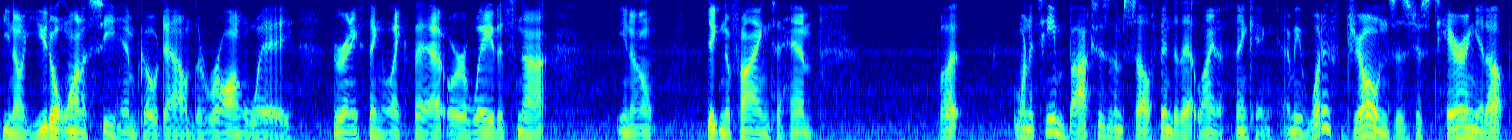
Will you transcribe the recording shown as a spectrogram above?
you know you don't want to see him go down the wrong way or anything like that or a way that's not you know dignifying to him but when a team boxes themselves into that line of thinking i mean what if jones is just tearing it up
